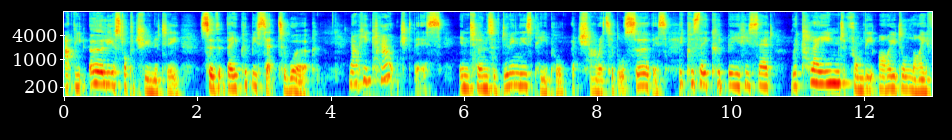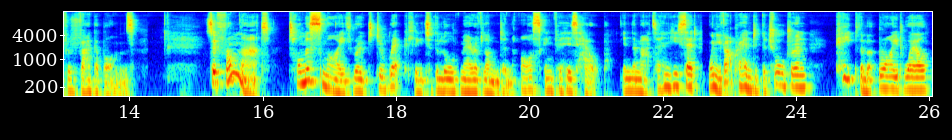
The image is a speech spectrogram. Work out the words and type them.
at the earliest opportunity so that they could be set to work. Now, he couched this in terms of doing these people a charitable service because they could be, he said, reclaimed from the idle life of vagabonds. So, from that, Thomas Smythe wrote directly to the Lord Mayor of London asking for his help in the matter. And he said, When you've apprehended the children, keep them at Bridewell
